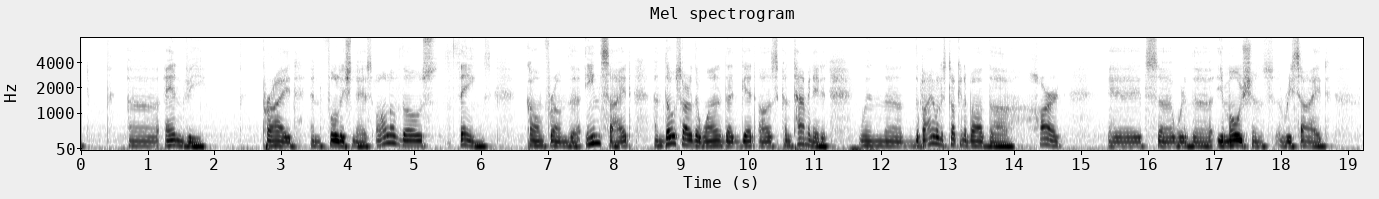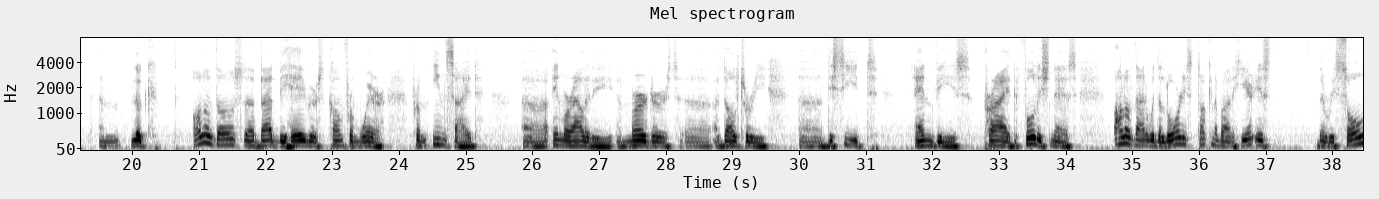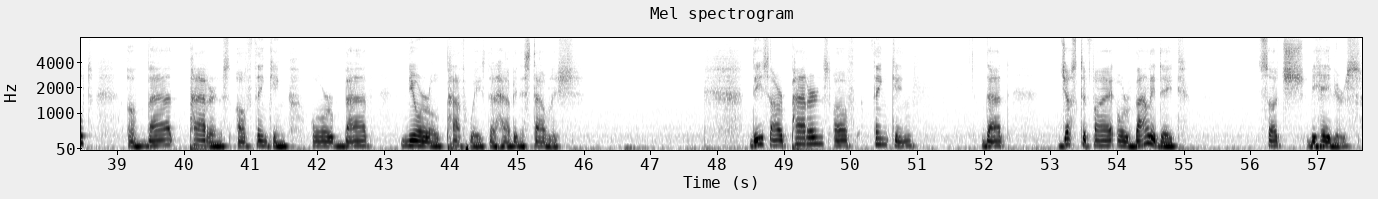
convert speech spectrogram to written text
uh, envy, pride, and foolishness. All of those things come from the inside, and those are the ones that get us contaminated. When uh, the Bible is talking about the heart, it's uh, where the emotions reside. And look, all of those bad behaviors come from where? From inside. Uh, immorality, murders, uh, adultery, uh, deceit, envies, pride, foolishness, all of that, what the Lord is talking about here is the result of bad patterns of thinking or bad neural pathways that have been established. These are patterns of thinking that justify or validate such behaviors.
